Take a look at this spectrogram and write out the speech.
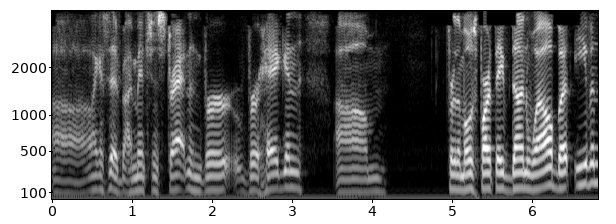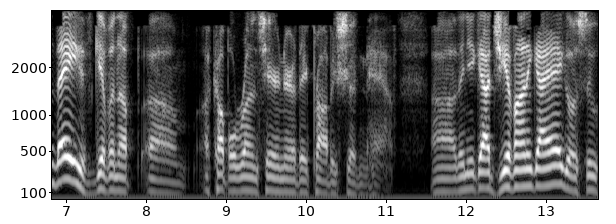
Uh, like I said, I mentioned Stratton and Ver, Verhagen. Um, for the most part, they've done well, but even they've given up um, a couple runs here and there they probably shouldn't have. Uh, then you got Giovanni Gallegos, who,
